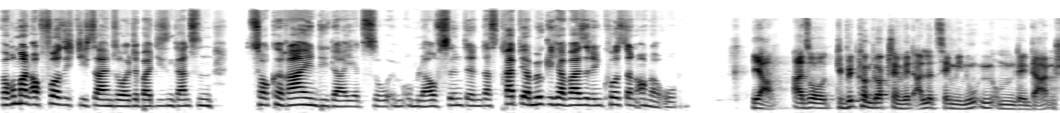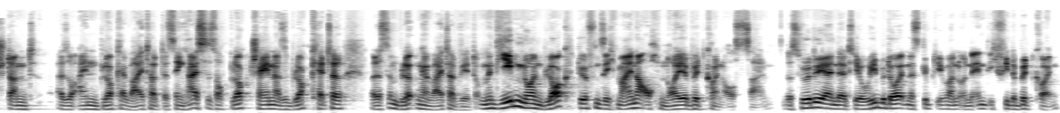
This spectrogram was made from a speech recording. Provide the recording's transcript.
warum man auch vorsichtig sein sollte bei diesen ganzen Zockereien, die da jetzt so im Umlauf sind, denn das treibt ja möglicherweise den Kurs dann auch nach oben. Ja, also die Bitcoin-Blockchain wird alle zehn Minuten um den Datenstand, also einen Block erweitert. Deswegen heißt es auch Blockchain, also Blockkette, weil das in Blöcken erweitert wird. Und mit jedem neuen Block dürfen sich Miner auch neue Bitcoin auszahlen. Das würde ja in der Theorie bedeuten, es gibt irgendwann unendlich viele Bitcoin. Und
